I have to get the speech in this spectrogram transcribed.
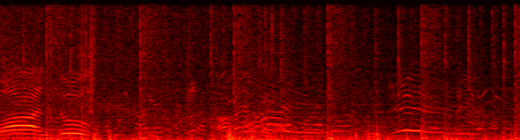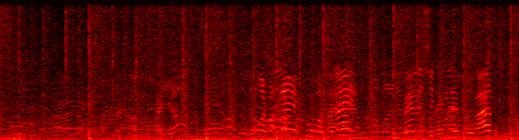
One, two. Bukas na! Bukas na! Bele!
